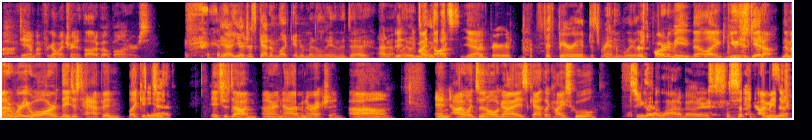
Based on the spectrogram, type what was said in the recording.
oh damn, I forgot my train of thought about boners. Yeah, you just get them like intermittently in the day. I don't know. It- It's my always, like, thoughts, yeah. fifth period, fifth period, just randomly. Like, There's part of me that like you just get them, no matter where you are, they just happen. Like it Yeah. just, it's just oh, all right. Now I have an erection. Um, and I went to an all guys Catholic high school, So you got a lot of boners. so I mean, there's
